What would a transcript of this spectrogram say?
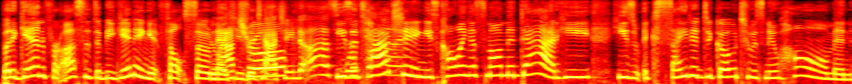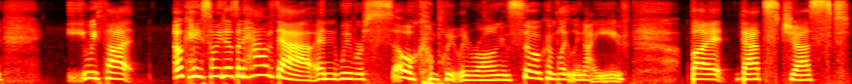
But again, for us at the beginning, it felt so You're like, he's natural. attaching to us. He's We're attaching. fine. He's calling us mom and dad. He he's excited to go to his new home, and we thought okay, so he doesn't have that. And we were so completely wrong and so completely naive. But that's just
